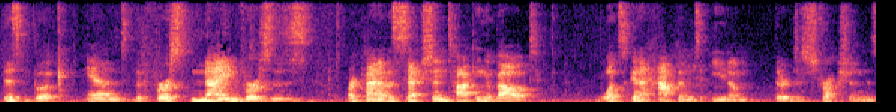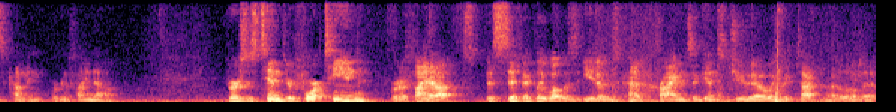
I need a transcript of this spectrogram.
this book, and the first nine verses are kind of a section talking about what's going to happen to Edom. Their destruction is coming. We're going to find out. Verses 10 through 14, we're going to find out specifically what was Edom's kind of crimes against Judah, which we've talked about a little bit.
